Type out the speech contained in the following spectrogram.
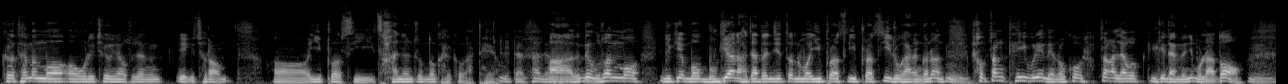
그렇다면 뭐 어, 우리 최은영 소장 얘기처럼 어, 2 플러스 2, 4년 정도 갈 것 같아요. 일단 4년. 아, 근데 우선 뭐, 이렇게 뭐, 무기한 하자든지 또는 뭐, 2 플러스 2 플러스 2로 가는 거는 음. 협상 테이블에 내놓고 협상하려고 길게 됐는지 몰라도, 음.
